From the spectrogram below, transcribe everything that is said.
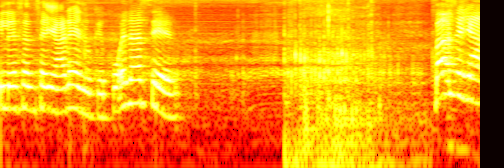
Y les enseñaré lo que puedo hacer. ¡Vamos allá!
